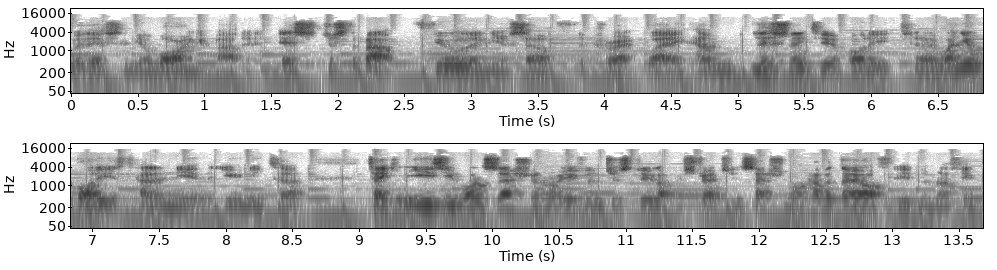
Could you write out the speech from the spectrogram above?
with this and you're worrying about it, it's just about fueling yourself the correct way and listening to your body. You know, when your body is telling you that you need to take it easy one session or even just do like a stretching session or have a day off even, I think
